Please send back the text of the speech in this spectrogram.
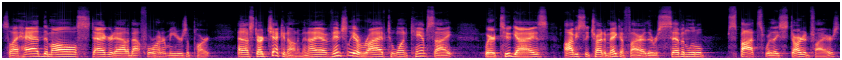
So I had them all staggered out about 400 meters apart, and I started checking on them. And I eventually arrived to one campsite where two guys obviously tried to make a fire. There were seven little spots where they started fires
